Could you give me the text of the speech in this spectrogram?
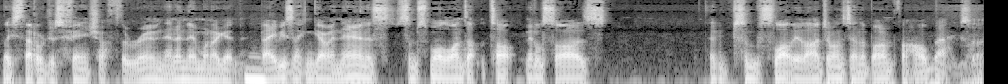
at least that'll just finish off the room then. And then when I get Mm. babies, they can go in there. And there's some smaller ones up the top, middle size, and some slightly larger ones down the bottom for holdback. So.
